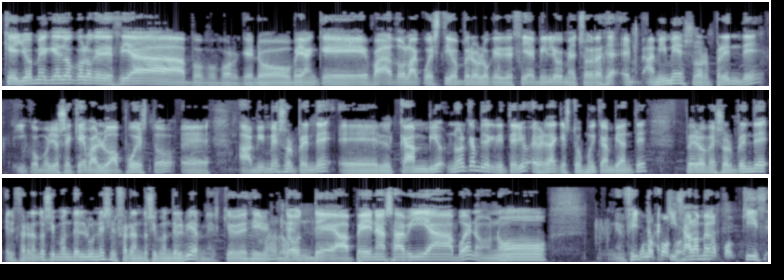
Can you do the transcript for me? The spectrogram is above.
Que yo me quedo con lo que decía, po- po- porque no vean que vado la cuestión, pero lo que decía Emilio, que me ha hecho gracia, eh, a mí me sorprende, y como yo sé que Eva lo ha puesto, eh, a mí me sorprende eh, el cambio, no el cambio de criterio, es verdad que esto es muy cambiante, pero me sorprende el Fernando Simón del lunes y el Fernando Simón del viernes. Quiero decir, donde apenas había, bueno, no... En fin, poco, quizá, a lo me- uno poco. quiz-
